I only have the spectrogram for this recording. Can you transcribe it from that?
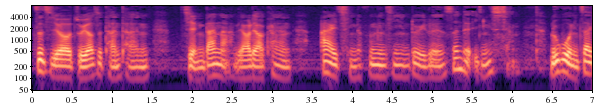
自己哦，主要是谈谈简单呐，聊聊看爱情的负面经验对人生的影响。如果你在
